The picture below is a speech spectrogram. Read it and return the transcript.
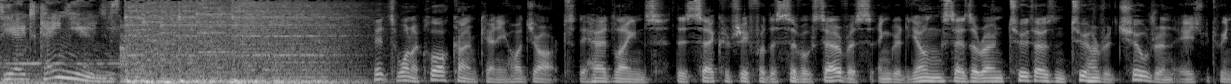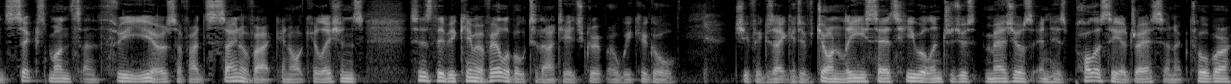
RTHK News. It's one o'clock. I'm Kenny Hodgart. The headlines. The Secretary for the Civil Service, Ingrid Yeung, says around 2,200 children aged between six months and three years have had Sinovac inoculations since they became available to that age group a week ago. Chief Executive John Lee says he will introduce measures in his policy address in October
